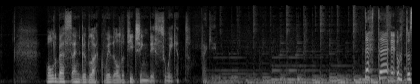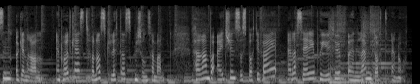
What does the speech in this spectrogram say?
All the best and good luck with all the teaching this weekend. Thank you. Dette er Ottosen og Generalen, en podkast fra Norsk Luthersk Misjonssamband. Hør den på iTunes og Spotify, eller se dem på YouTube og nlem.no.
